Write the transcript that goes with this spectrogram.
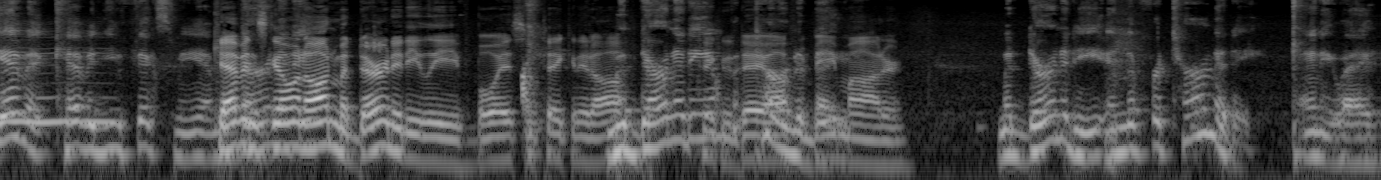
damn it, Kevin, you fixed me. And Kevin's going on modernity leave, boys. I'm taking it off. modernity and taking a day off and be modern. modernity in the fraternity. Anyway,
